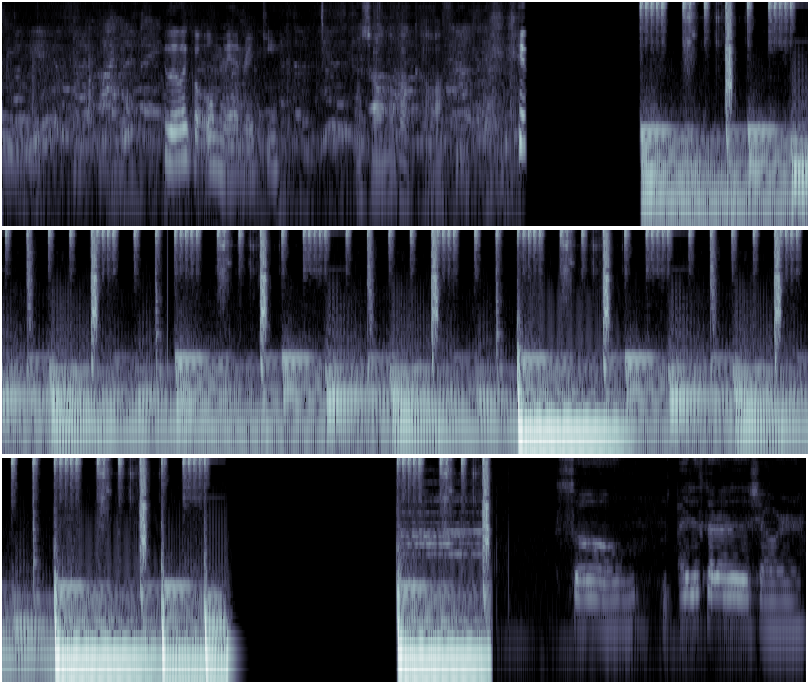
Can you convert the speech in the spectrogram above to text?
You look like an old man, Ricky. What's wrong about coffee? So, I just got out of the shower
